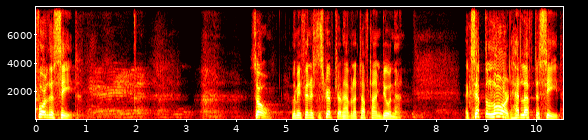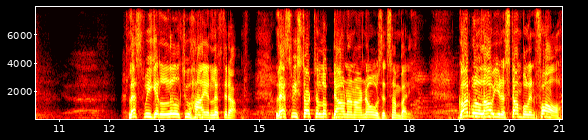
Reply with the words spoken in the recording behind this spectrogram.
for the seed. So let me finish the scripture. I'm having a tough time doing that. Except the Lord had left a seed lest we get a little too high and lift it up lest we start to look down on our nose at somebody God will allow you to stumble and fall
